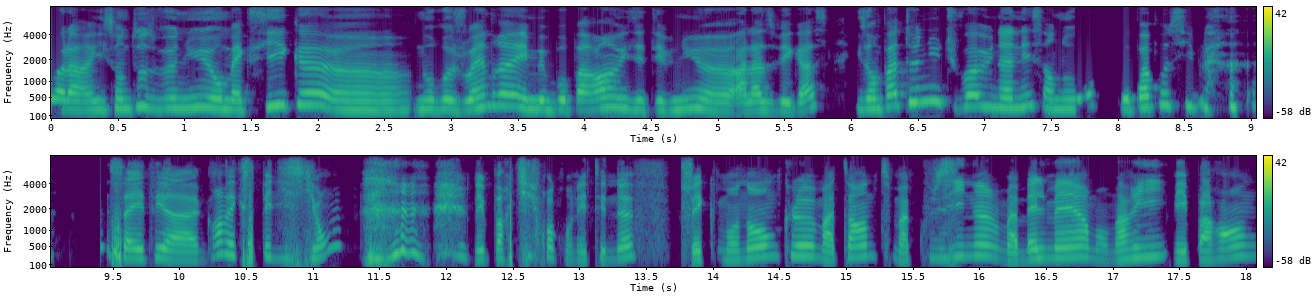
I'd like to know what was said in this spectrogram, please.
voilà, ils sont tous venus au Mexique euh, nous rejoindre et mes beaux-parents, ils étaient venus euh, à Las Vegas. Ils ont pas tenu, tu vois, une année sans nous c'est pas possible. Ça a été la grande expédition. on est partis, je crois qu'on était neuf, avec mon oncle, ma tante, ma cousine, ma belle-mère, mon mari, mes parents.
